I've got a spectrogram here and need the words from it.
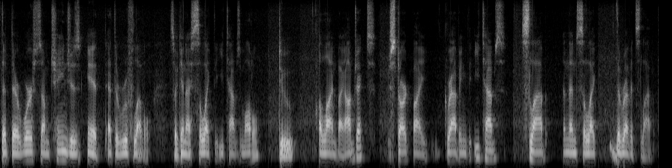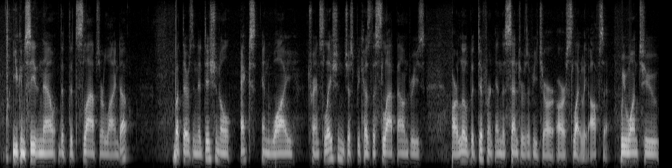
that there were some changes at, at the roof level. So again, I select the ETABS model, do align by object, start by grabbing the ETABS slab and then select the Revit slab. You can see now that the slabs are lined up, but there's an additional X and Y translation just because the slab boundaries are a little bit different and the centers of each are, are slightly offset. We want to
